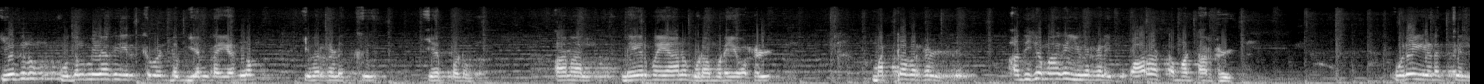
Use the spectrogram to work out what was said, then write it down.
எதிலும் முதன்மையாக இருக்க வேண்டும் என்ற எண்ணம் இவர்களுக்கு ஏற்படும். ஆனால் நேர்மையான குணமுடையவர்கள் மற்றவர்கள் அதிகமாக இவர்களை பாராட்ட மாட்டார்கள். ஒரே இடத்தில்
